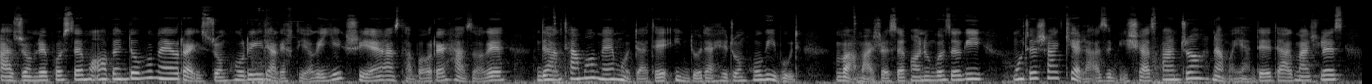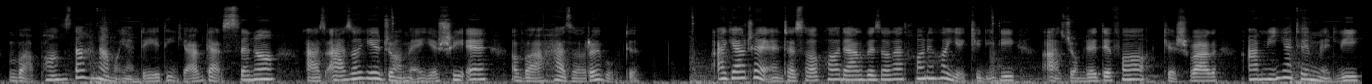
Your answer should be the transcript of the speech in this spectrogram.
از جمله پست معاون دوم رئیس جمهوری در اختیار یک شیعه از تبار هزاره در تمام مدت این دو دهه جمهوری بود و مجلس قانونگذاری متشکل از بیش از پنجاه نماینده در مجلس و پانزده نماینده دیگر در سنا از اعضای جامعه شیعه و هزاره بود. اگرچه انتصاب ها در وزارتخانه های کلیدی از جمله دفاع، کشور، امنیت ملی،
